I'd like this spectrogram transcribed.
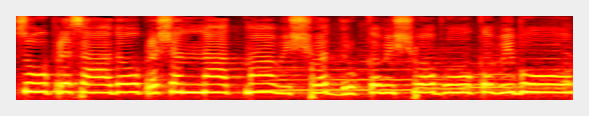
सुप्रसादो प्रसन्नात्मा विश्वदृक् विश्वभूक विभु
